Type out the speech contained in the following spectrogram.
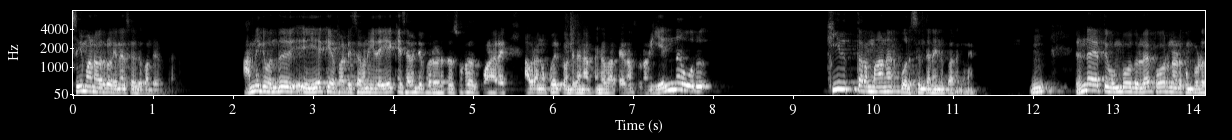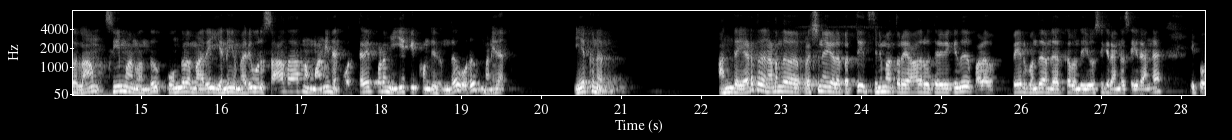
சீமானவர்கள் என்ன செய்து கொண்டிருந்தார்? அன்னைக்கு வந்து ஏகே ஃபார்ட்டி செவன் இல்லை ஏகே செவன்டி ஃபோர் எடுத்து சொல்றதுக்கு போனாரு அவர் அங்கே போயிருக்க வேண்டியதானே அப்படிங்கிற வார்த்தையை தான் சொல்றாங்க. என்ன ஒரு கீழ்த்தரமான ஒரு சிந்தனைன்னு பாருங்களேன். ரெண்டாயிரத்தி ஒன்பதுல போர் நடக்கும் பொழுதெல்லாம் சீமான் வந்து உங்களை மாதிரி என்னைய மாதிரி ஒரு சாதாரண மனிதன் ஒரு திரைப்படம் இயக்கி கொண்டிருந்த ஒரு மனிதன் இயக்குனர். அந்த இடத்துல நடந்த பிரச்சனைகளை பத்தி சினிமா துறை ஆதரவு தெரிவிக்குது. பல பேர் வந்து அந்த இடத்துல வந்து யோசிக்கிறாங்க செய்யறாங்க இப்போ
